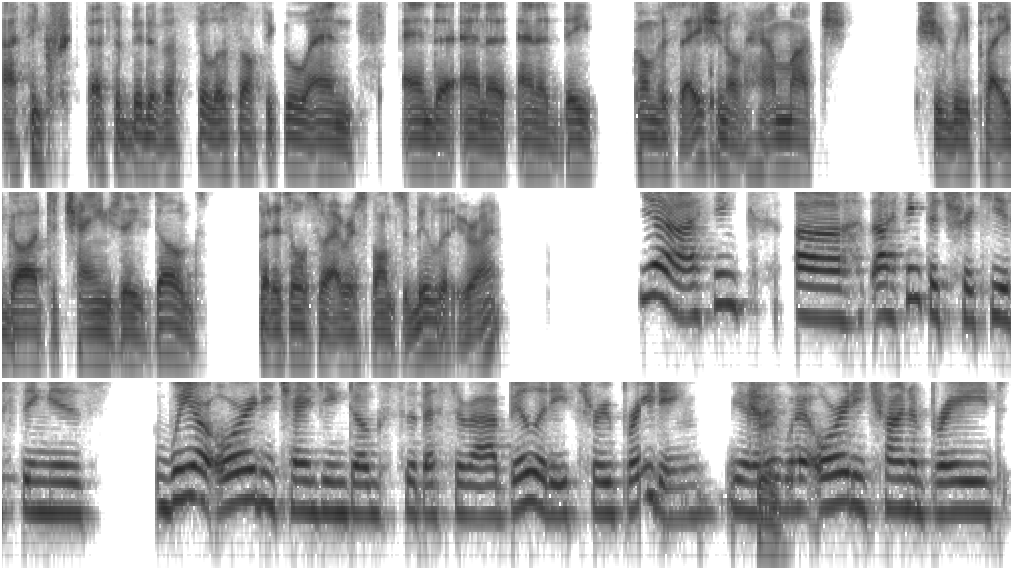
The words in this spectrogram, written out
I think that's a bit of a philosophical and and a, and a, and a deep conversation of how much should we play God to change these dogs, but it's also our responsibility, right? Yeah, I think uh, I think the trickiest thing is we are already changing dogs to the best of our ability through breeding. You know, True. we're already trying to breed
